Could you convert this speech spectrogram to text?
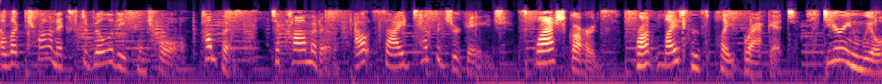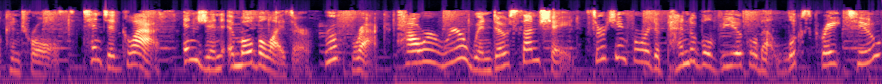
electronic stability control, compass, tachometer, outside temperature gauge, splash guards, front license plate bracket, steering wheel controls, tinted glass, engine immobilizer, roof rack, power rear window sunshade. Searching for a dependable vehicle that looks great too?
